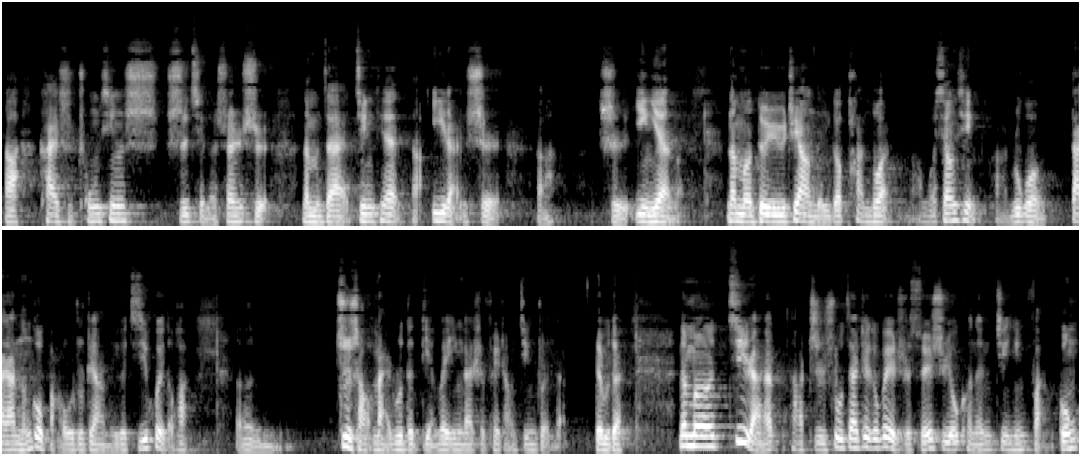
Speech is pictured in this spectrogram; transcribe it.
啊，开始重新拾拾起了升势。那么在今天啊，依然是啊是应验了。那么对于这样的一个判断啊，我相信啊，如果大家能够把握住这样的一个机会的话，嗯，至少买入的点位应该是非常精准的，对不对？那么既然啊，指数在这个位置随时有可能进行反攻，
